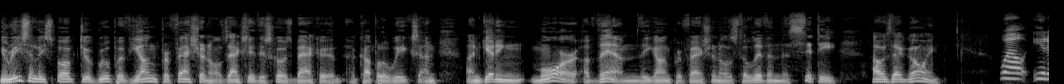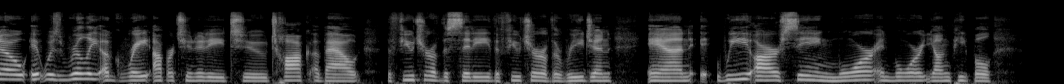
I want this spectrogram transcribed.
You recently spoke to a group of young professionals. Actually, this goes back a, a, couple of weeks on, on getting more of them, the young professionals, to live in the city. How is that going? Well, you know, it was really a great opportunity to talk about the future of the city, the future of the region. And we are seeing more and more young people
